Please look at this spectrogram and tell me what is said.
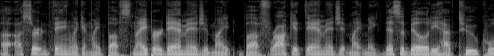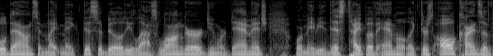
uh, a certain thing, like it might buff sniper damage, it might buff rocket damage, it might make this ability have two cooldowns, it might make this ability last longer or do more damage, or maybe this type of ammo. Like there's all kinds of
